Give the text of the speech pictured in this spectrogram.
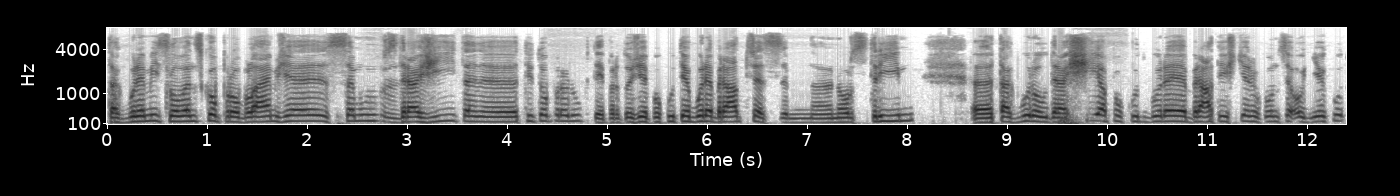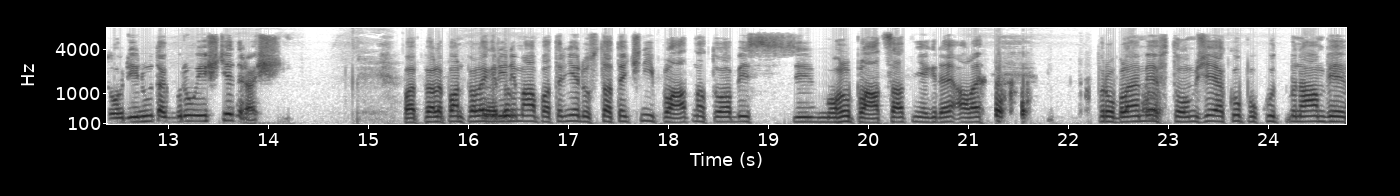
tak bude mít Slovensko problém, že se mu zdraží ten, eh, tyto produkty, protože pokud je bude brát přes mm, Nord Stream, eh, tak budou dražší a pokud bude brát ještě dokonce od někud od jinu, tak budou ještě dražší. Pan Pellegrini má patrně dostatečný plát na to, aby si mohl plácat někde, ale problém je v tom, že jako pokud nám vy,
